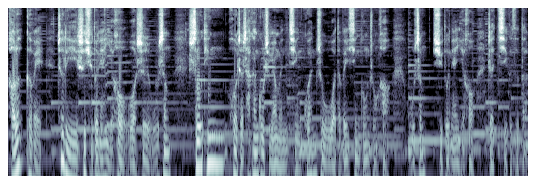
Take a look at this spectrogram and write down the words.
好了，各位，这里是许多年以后，我是无声。收听或者查看故事原文，请关注我的微信公众号“无声”。许多年以后这七个字的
